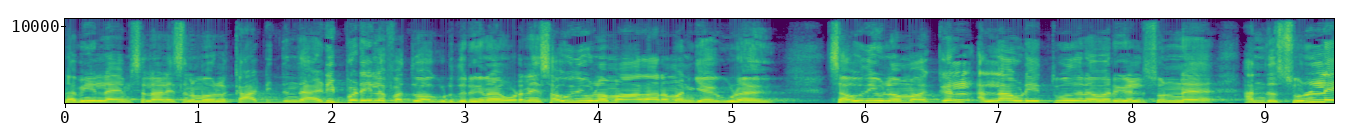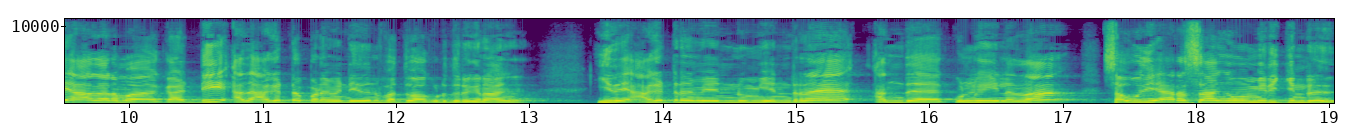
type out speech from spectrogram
நபீல் நாயம் சல்லா அலிஸ்லாம் அவர்கள் காட்டி தந்த அடிப்படையில் ஃபத்வா கொடுத்துருக்கிறாங்க. உடனே சவுதி உலமா ஆதாரமானு கேட்கக்கூடாது. சவுதி உலமாக்கள் அல்லாவுடைய தூதர் அவர்கள் சொன்ன அந்த சொல்லை ஆதாரமாக காட்டி அது அகற்றப்பட வேண்டியதுன்னு ஃபத்வா கொடுத்துருக்குறாங்க. இதை அகற்ற வேண்டும் என்ற அந்த கொள்கையில் தான் சவுதி அரசாங்கமும் இருக்கின்றது.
